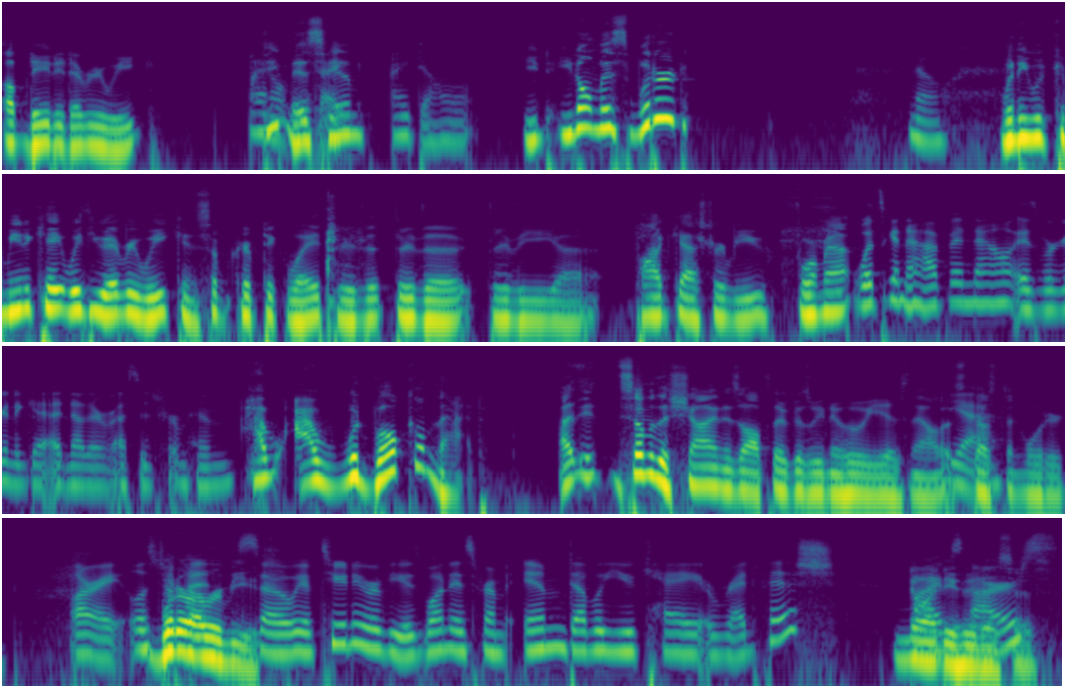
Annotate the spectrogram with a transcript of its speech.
update it every week. I Do you miss think I- him? I don't. You, you don't miss Woodard No. when he would communicate with you every week in some cryptic way through the through the through the uh, podcast review format. What's gonna happen now is we're gonna get another message from him. I, I would welcome that. I, it, some of the shine is off though because we know who he is now. That's Yeah. Dustin Woodard. All right, let's. What jump are our in. reviews? So we have two new reviews. One is from MWK Redfish. No five idea who stars. this is.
